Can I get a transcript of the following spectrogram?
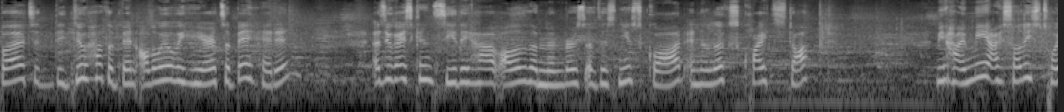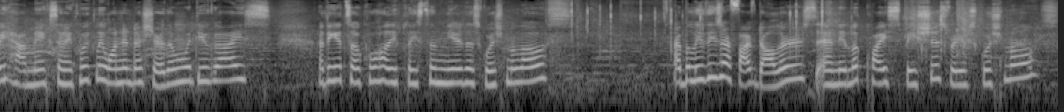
but they do have the bin all the way over here. It's a bit hidden. As you guys can see, they have all of the members of this new squad and it looks quite stocked. Behind me, I saw these toy hammocks and I quickly wanted to share them with you guys. I think it's so cool how they placed them near the Squishmallows. I believe these are $5 and they look quite spacious for your Squishmallows.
